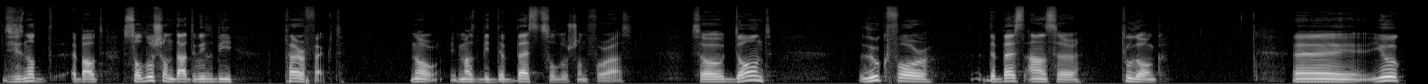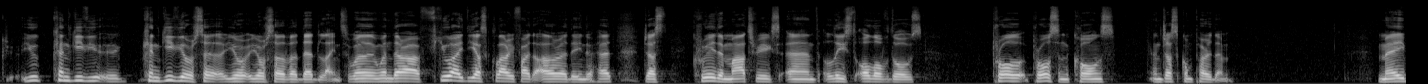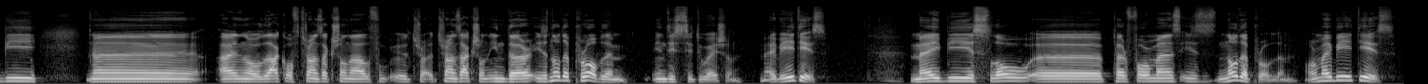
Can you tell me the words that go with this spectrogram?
This is not about solution that will be perfect. No, it must be the best solution for us. So don't look for the best answer too long uh, you you can give you uh, can give yourself your, yourself a deadline. So when when there are a few ideas clarified already in the head, just create a matrix and list all of those pro, pros and cons and just compare them. Maybe uh, I don't know lack of transactional uh, tra transaction in there is not a problem in this situation. Maybe it is. Maybe slow uh, performance is not a problem, or maybe it is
